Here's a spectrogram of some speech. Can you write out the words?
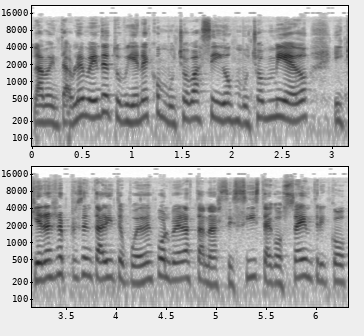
lamentablemente tú vienes con muchos vacíos, muchos miedos y quieres representar y te puedes volver hasta narcisista, egocéntrico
